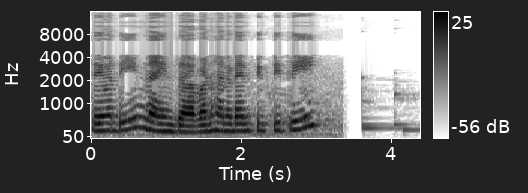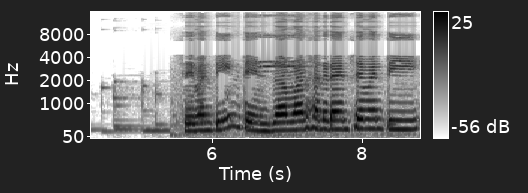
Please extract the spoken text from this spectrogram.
hundred and thirty-six. Seventeen nines are one hundred and fifty-three. Seventeen tens are one hundred and seventy.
